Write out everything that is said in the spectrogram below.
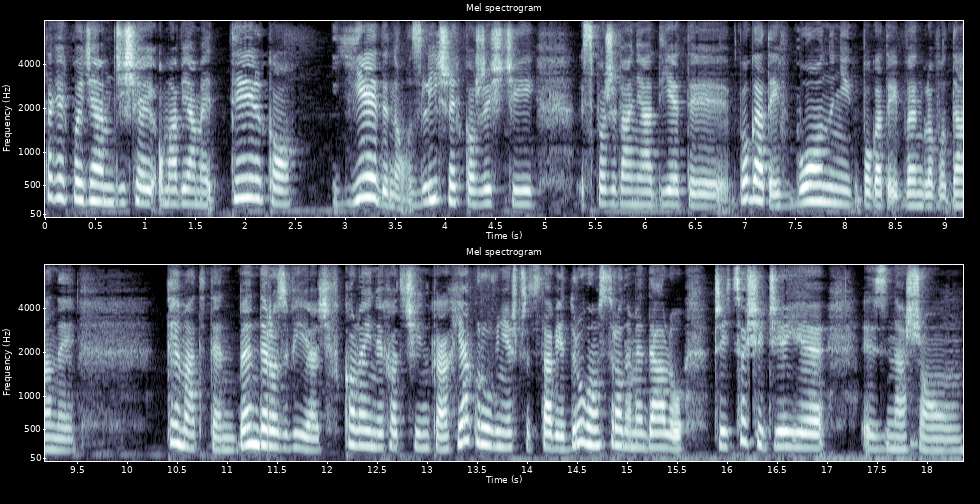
Tak jak powiedziałam, dzisiaj omawiamy tylko jedną z licznych korzyści spożywania diety bogatej w błonnik, bogatej w węglowodany. Temat ten będę rozwijać w kolejnych odcinkach, jak również przedstawię drugą stronę medalu, czyli co się dzieje z naszą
